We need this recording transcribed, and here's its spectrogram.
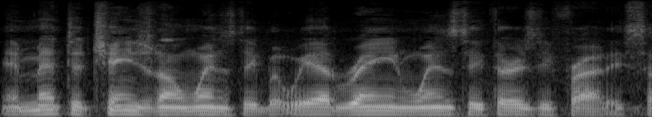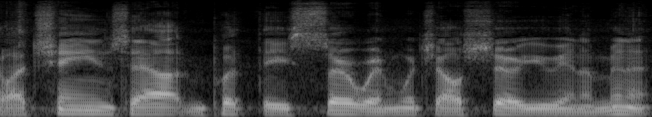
and meant to change it on Wednesday, but we had rain Wednesday, Thursday, Friday. So I changed out and put the Cerwin, which I'll show you in a minute.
